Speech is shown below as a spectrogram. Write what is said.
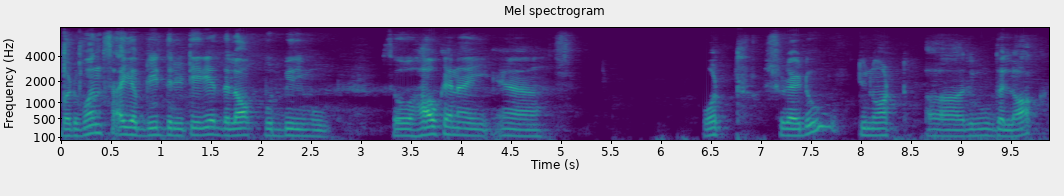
but once I update the data area the lock would be removed. So how can I uh, what should I do? To not uh, remove the lock.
